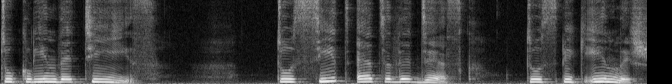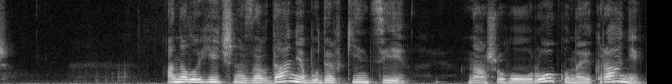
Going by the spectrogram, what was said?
To clean the teeth. To sit at the desk. To speak English. Аналогічне завдання буде в кінці нашого уроку на екрані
